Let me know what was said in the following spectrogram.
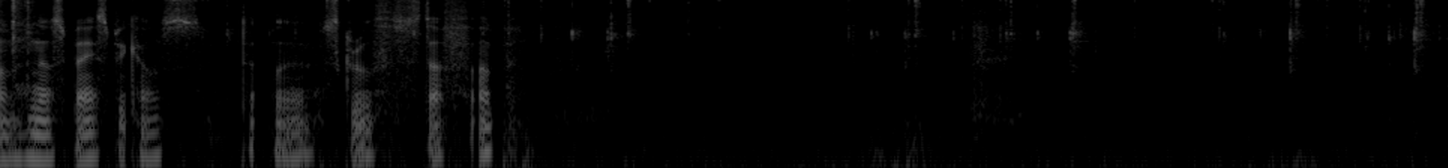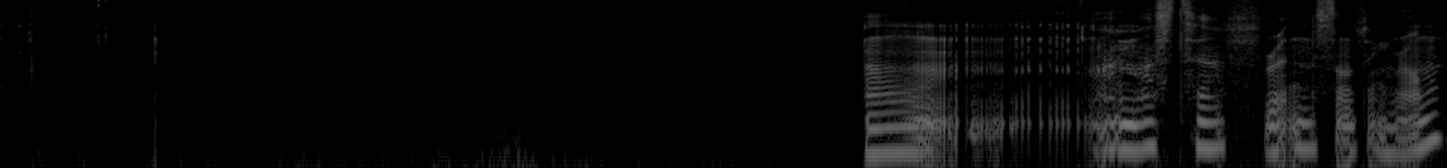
Oh, no space because that will screw stuff up. Must have written something wrong.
